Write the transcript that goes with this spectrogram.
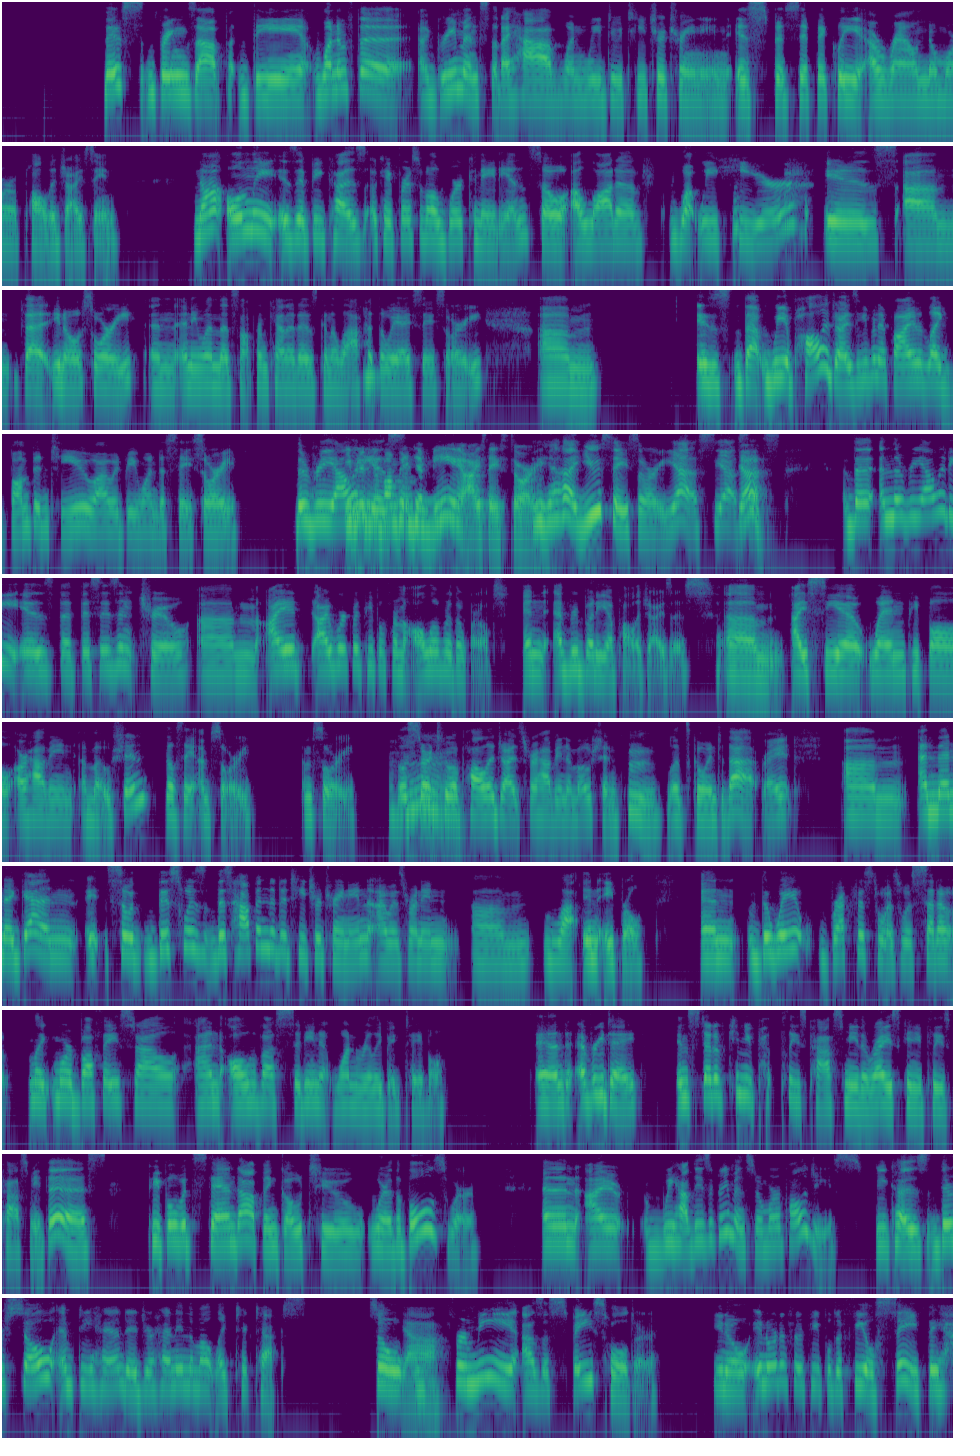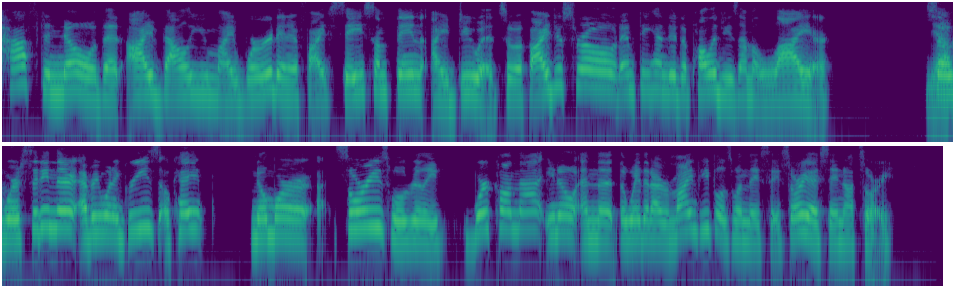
This brings up the one of the agreements that I have when we do teacher training is specifically around no more apologizing. Not only is it because okay first of all we're canadian so a lot of what we hear is um that you know sorry and anyone that's not from canada is going to laugh at the way i say sorry. Um is that we apologize. Even if i like bump into you i would be one to say sorry. The reality is. even if you is, bump into me i say sorry. Yeah you say sorry. Yes yes yes. the and the reality is that this isn't true. Um i i work with people from all over the world and everybody apologizes. Um i see it when people are having emotion they'll say i'm sorry. I'm sorry. Mm-hmm. they'll start to mm-hmm. apologize for having emotion. Hmm let's go into that right um and then again it, so this was this happened at a teacher training. I was running um in april. And the way breakfast was was set out like more buffet style and all of us sitting at one really big table. And every day instead of can you please pass me the rice? Can you please pass me this? people would stand up and go to where the bowls were and i we have these agreements no more apologies because they're so empty handed you're handing them out like tic tacs so Yeah. for me as a space holder you know in order for people to feel safe they have to know that i value my word and if i say something i do it so if i just throw out empty handed apologies i'm a liar so we're sitting there, everyone agrees, okay, no more uh, sorries. We'll really work on that, you know. And the the way that I remind people is when they say sorry, I say not sorry.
